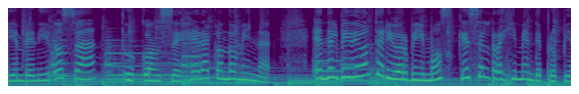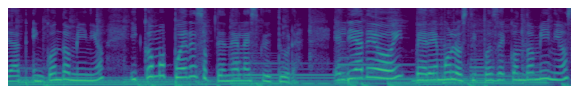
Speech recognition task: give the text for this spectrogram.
Bienvenidos a Tu Consejera Condominal. En el video anterior vimos qué es el régimen de propiedad en condominio y cómo puedes obtener la escritura. El día de hoy veremos los tipos de condominios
